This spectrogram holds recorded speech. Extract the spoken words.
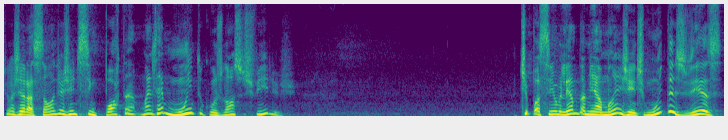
de uma geração onde a gente se importa, mas é muito com os nossos filhos. Tipo assim, eu me lembro da minha mãe, gente, muitas vezes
